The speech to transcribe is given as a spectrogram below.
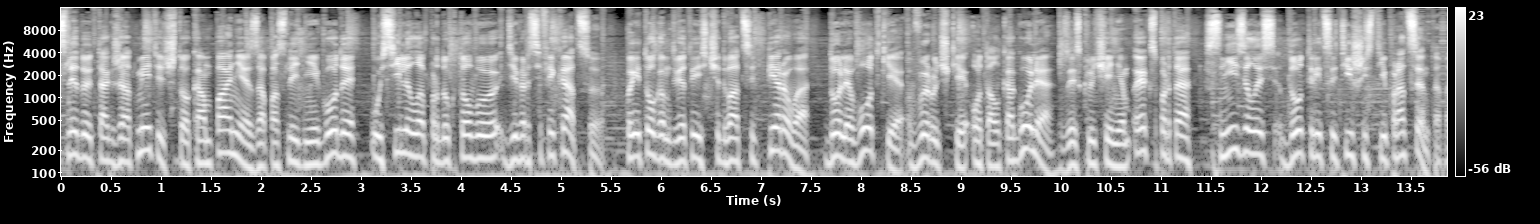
Следует также отметить, что компания за последние годы усилила продуктовую диверсификацию. По итогам 2021 доля водки в выручке от алкоголя, за исключением экспорта, снизилась до 36%,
